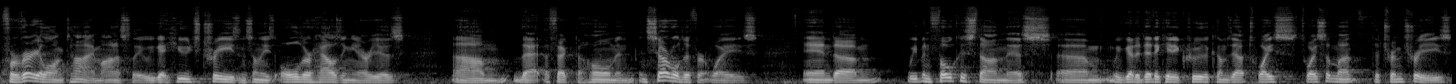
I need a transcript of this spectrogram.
for a very long time, honestly. We've got huge trees in some of these older housing areas um, that affect the home in, in several different ways. And um, we've been focused on this. Um, we've got a dedicated crew that comes out twice, twice a month to trim trees.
